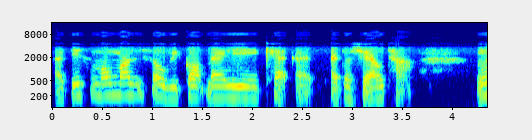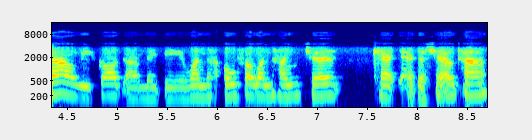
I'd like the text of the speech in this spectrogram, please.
at this moment. So we got many cat at, at the shelter. Now we got uh, maybe one over 100 cat at the shelter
